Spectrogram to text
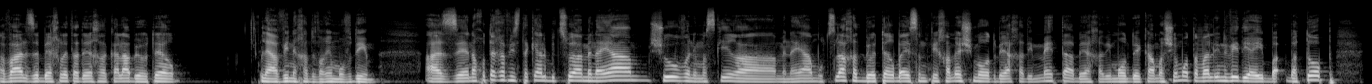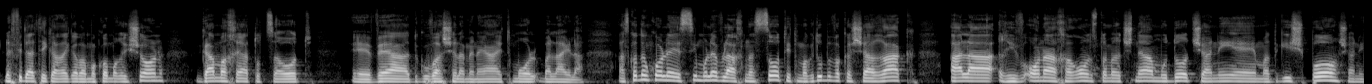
אבל זה בהחלט הדרך הקלה ביותר להבין איך הדברים עובדים. אז אה, אנחנו תכף נסתכל על ביצועי המניה, שוב, אני מזכיר, המניה המוצלחת ביותר ב-S&P 500 ביחד עם מטא, ביחד עם עוד כמה שמות, אבל NVIDIA היא בטופ, לפי דעתי כרגע במקום הראשון, גם אחרי התוצאות והתגובה של המניה אתמול בלילה. אז קודם כל אה, שימו לב להכנסות, תתמקדו בבקשה רק על הרבעון האחרון, זאת אומרת שני העמודות שאני אה, מדגיש פה, שאני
